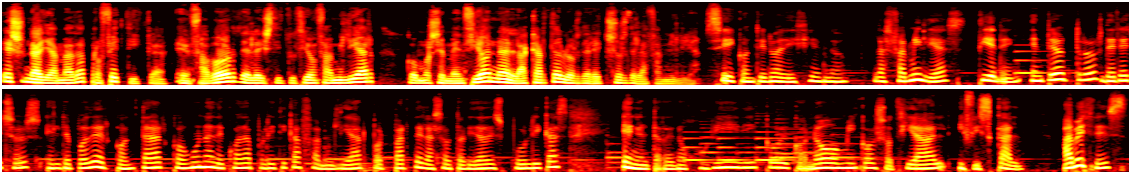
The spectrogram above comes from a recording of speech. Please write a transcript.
es una llamada profética en favor de la institución familiar, como se menciona en la Carta de los Derechos de la Familia. Sí, continúa diciendo. Las familias tienen, entre otros derechos, el de poder contar con una adecuada política familiar por parte de las autoridades públicas en el terreno jurídico, económico, social y fiscal. A veces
